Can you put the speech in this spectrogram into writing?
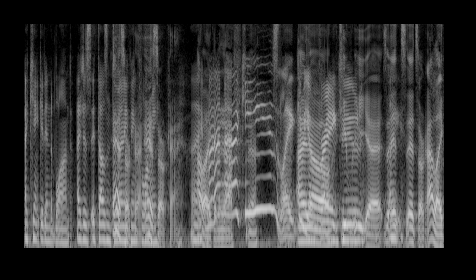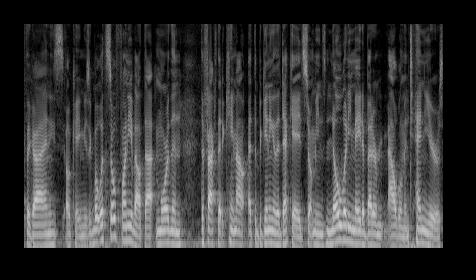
I can't get into Blonde. I just it doesn't do It's anything okay. for It's me. It's okay. I like it enough. Yeah. Like, give I me know. a break, He- dude. he- yeah, it's, Like- it's it's okay. I like the guy, and he's okay music. But what's so funny about that, more than the fact that it came out at the beginning of the decade, so it means nobody made a better album in ten years,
